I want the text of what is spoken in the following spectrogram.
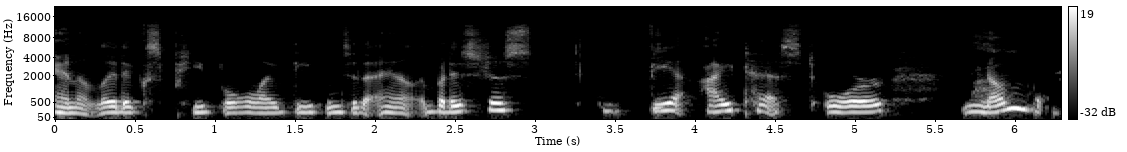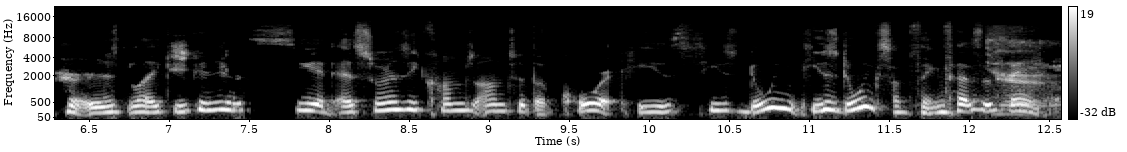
analytics people like deep into the anal but it's just via eye test or numbers like you can just see it as soon as he comes onto the court he's he's doing he's doing something that's the Yeah. thing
